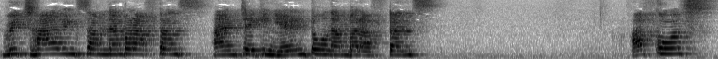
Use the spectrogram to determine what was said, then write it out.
which having some number of turns. I am taking N2 number of turns. Of course,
